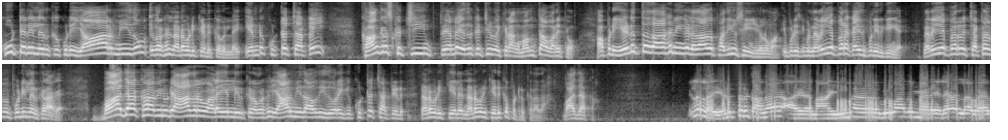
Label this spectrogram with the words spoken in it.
கூட்டணியில் இருக்கக்கூடிய யார் மீதும் இவர்கள் நடவடிக்கை எடுக்கவில்லை என்று குற்றச்சாட்டை காங்கிரஸ் கட்சியும் சேர்ந்த எதிர்க்கட்சியில் வைக்கிறாங்க மம்தா வரைக்கும். அப்படி எடுத்ததாக நீங்கள் ஏதாவது பதிவு செய்ய சொல்லுமா? இப்படி இப்போ நிறைய பேரை கைது பண்ணியிருக்கீங்க. நிறைய பேர் சட்ட பொடியில் இருக்கிறாங்க. பாஜகவினுடைய ஆதரவு அலையில் இருக்கிறவர்கள் யார் மீதாவது இதுவரைக்கும் குற்றச்சாட்டு நடவடிக்கையில் நடவடிக்கை எடுக்கப்பட்டிருக்கிறதா? பாஜக. இல்ல இல்ல எடுத்திருக்காங்க. நான் இந்த விவாதம் மேடையில இல்ல வேற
